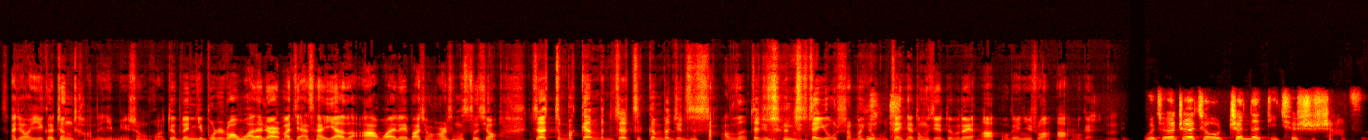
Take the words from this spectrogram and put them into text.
才叫一个正常的移民生活，对不对？你不是说我在这儿妈捡菜叶子啊，我也得把小孩送私校，这他妈根本这这根本就是傻子，这就是这有什么用？这些东西对不对啊？OK，你说啊？OK，嗯，我觉得这就真的的确是傻子。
